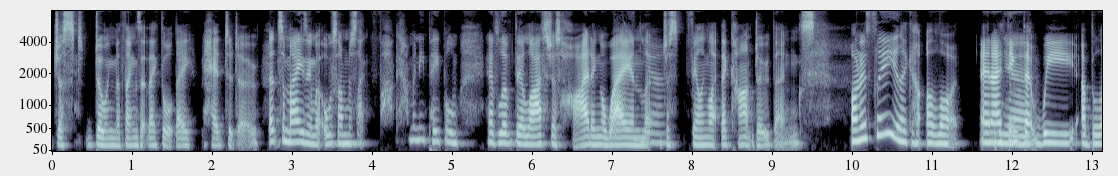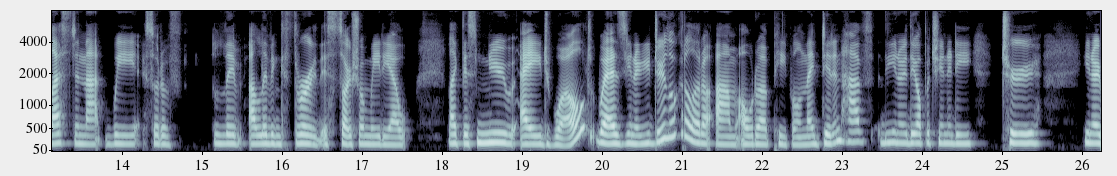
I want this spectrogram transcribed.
just doing the things that they thought they had to do. It's amazing, but also I'm just like, fuck, how many people have lived their lives just hiding away and Yeah. just feeling like they can't do things? honestly like a- a lot and i think that we are blessed in that we sort of live are living through this social media like this new age world whereas you know you do look at a lot of um, older people and they didn't have you know the opportunity to you know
